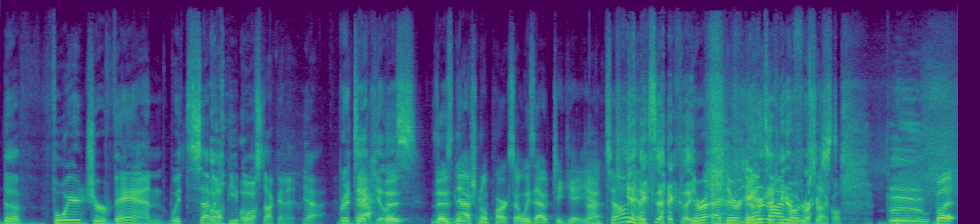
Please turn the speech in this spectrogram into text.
the Voyager van with seven people stuck in it. Yeah, Ridiculous. Those, those national parks always out to get you. I'm telling Yeah, you, exactly. They're they're You heard it anti here motorcycles. Boo. but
